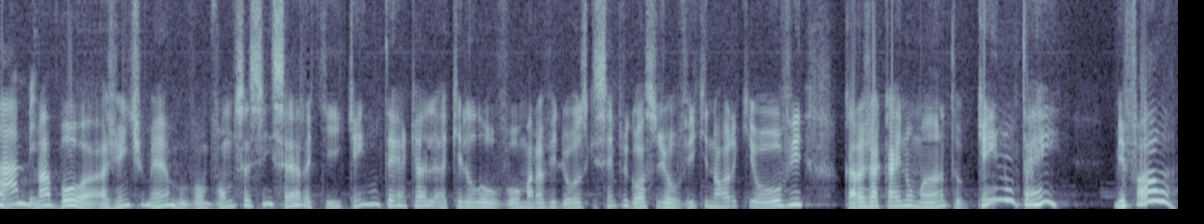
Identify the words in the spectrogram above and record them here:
sabe? Na boa, a gente mesmo, vamos, vamos ser sinceros aqui. Quem não tem aquele, aquele louvor maravilhoso que sempre gosta de ouvir, que na hora que ouve, o cara já cai no manto? Quem não tem? Me fala.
